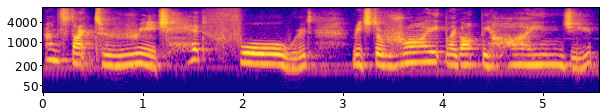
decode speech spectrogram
and start to reach head forward. Reach the right leg up behind you.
